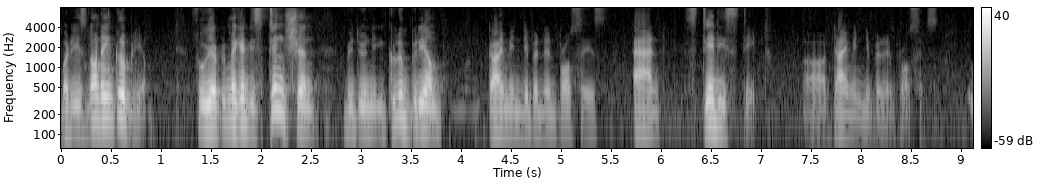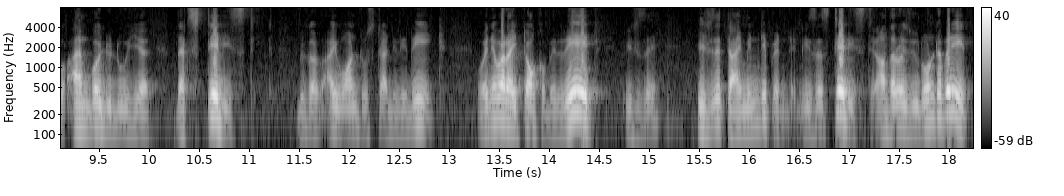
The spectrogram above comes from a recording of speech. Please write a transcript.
but it is not equilibrium. So, we have to make a distinction between equilibrium time independent process and steady state uh, time independent process. I am going to do here that steady state because I want to study the rate. Whenever I talk of a rate it is a it is a time independent. It is a steady state. Otherwise you do not have a rate.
